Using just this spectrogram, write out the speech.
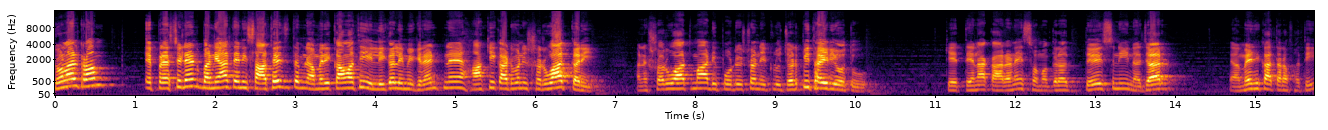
ડોનાલ્ડ ટ્રમ્પ એ પ્રેસિડેન્ટ બન્યા તેની સાથે જ તેમણે અમેરિકામાંથી ઇલીગલ ઇમિગ્રન્ટને હાંકી કાઢવાની શરૂઆત કરી અને શરૂઆતમાં ડિપોર્ટેશન એટલું ઝડપી થઈ રહ્યું હતું કે તેના કારણે સમગ્ર દેશની નજર એ અમેરિકા તરફ હતી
